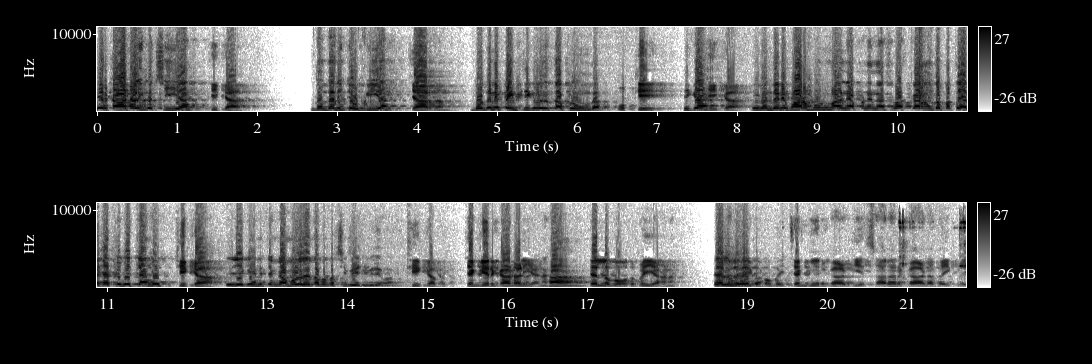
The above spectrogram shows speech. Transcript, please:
ਇਹ ਕਾਟ ਵਾਲੀ ਬੱਚੀ ਆ। ਠੀਕ ਆ। ਦੰਦਾਂ ਦੀ ਚੌਗੀ ਆ। ਚਾਰ ਦੰਦ। ਦੁੱਧ ਨੇ 35 ਕਿਲੋ ਦਿੱਤਾ ਪਲੂਣ ਦਾ। ਓਕੇ। ਠੀਕ ਆ? ਠੀਕ ਆ। ਕੋਈ ਬੰਦੇ ਨੇ ਫਾਰਮ ਫੂਰਮ ਵਾਲੇ ਨੇ ਆਪਣੇ ਨਾਲ ਸਵਾਖ ਕਰਨ ਨੂੰ ਤਾਂ ਆਪਾਂ ਤਿਆਰ ਕਰਕੇ ਵੇਚਾਂਗੇ। ਠੀਕ ਆ। ਤੇ ਜੇ ਕਿਸੇ ਨੇ ਚੰਗਾ ਮੁੱਲ ਦਿੱਤਾ ਆਪਾਂ ਬੱਚੀ ਵੇਚ ਵੀ ਦੇਵਾਂਗੇ। ਠੀਕ ਆ ਬਈ। ਚੰਗੇ ਰਿਕਾਰਡ ਵਾਲੀ ਆ ਨਾ। ਹਾਂ। ਢਿੱਲ ਬਹੁਤ ਪਈ ਆ ਹਨਾ? ਢਿੱਲ ਬਹੁਤ ਬਈ ਚੰਗੇ ਰਿਕਾਰਡ ਦੀ ਇਹ ਸਾਰਾ ਰਿਕਾਰਡ ਆ ਬਾਈ ਕੋਲੇ।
